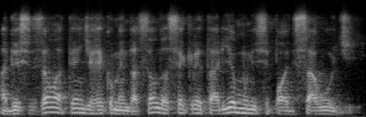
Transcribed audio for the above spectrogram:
A decisão atende à recomendação da Secretaria Municipal de Saúde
